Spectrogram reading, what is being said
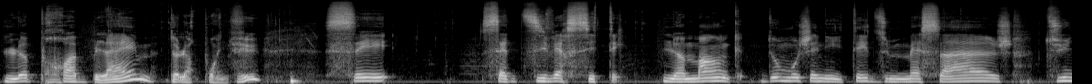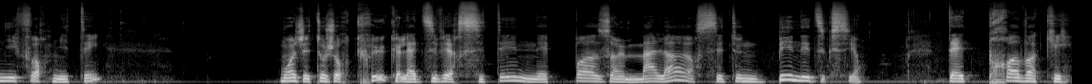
le problème, de leur point de vue, c'est cette diversité, le manque d'homogénéité du message, d'uniformité. Moi, j'ai toujours cru que la diversité n'est pas un malheur, c'est une bénédiction d'être provoqué,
